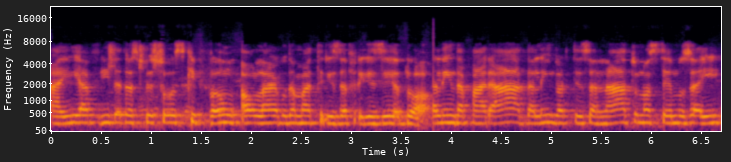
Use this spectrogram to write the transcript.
aí a vida das pessoas que vão ao Largo da Matriz da Freguesia do Ó. Além da parada, além do artesanato, nós temos aí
